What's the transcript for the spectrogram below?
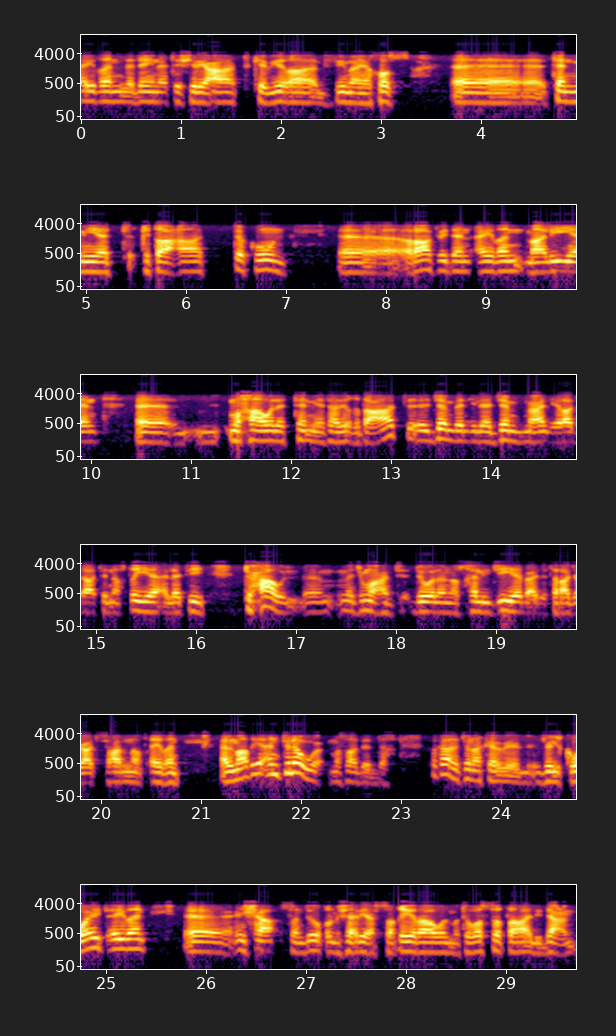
أيضا لدينا تشريعات كبيرة فيما يخص تنمية قطاعات تكون رافدا أيضا ماليا محاولة تنمية هذه القطاعات جنبا إلى جنب مع الإيرادات النفطية التي تحاول مجموعة دول الخليجية بعد تراجعات أسعار النفط أيضا الماضية أن تنوع مصادر الدخل. فكانت هناك في الكويت أيضا إنشاء صندوق المشاريع الصغيرة والمتوسطة لدعم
